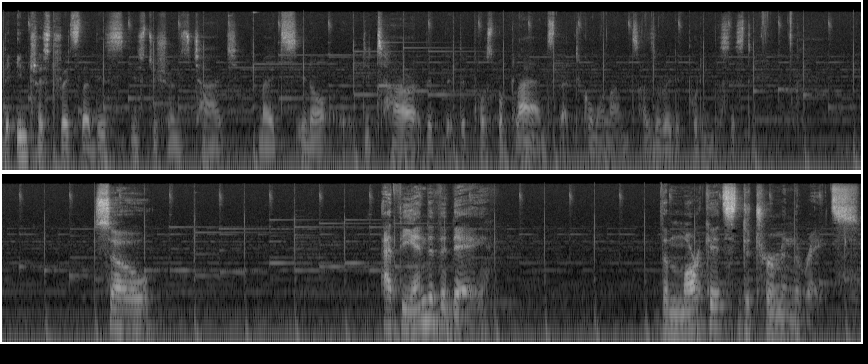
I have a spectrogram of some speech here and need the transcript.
the interest rates that these institutions charge might, you know, deter the, the, the possible clients that common lands has already put in the system? So, at the end of the day, the markets determine the rates.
